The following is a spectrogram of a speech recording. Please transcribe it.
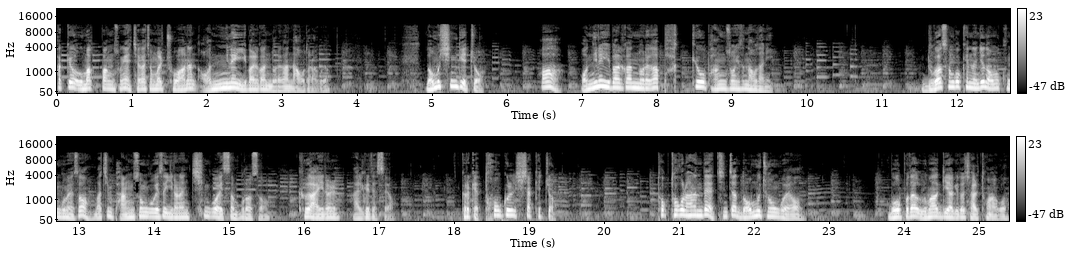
학교 음악 방송에 제가 정말 좋아하는 언니네 이발관 노래가 나오더라고요. 너무 신기했죠? 아, 언니네 이발관 노래가 학교 방송에서 나오다니. 누가 선곡했는지 너무 궁금해서 마침 방송국에서 일하는 친구가 있어 물어서 그 아이를 알게 됐어요. 그렇게 톡을 시작했죠. 톡톡을 하는데 진짜 너무 좋은 거예요. 무엇보다 음악 이야기도 잘 통하고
